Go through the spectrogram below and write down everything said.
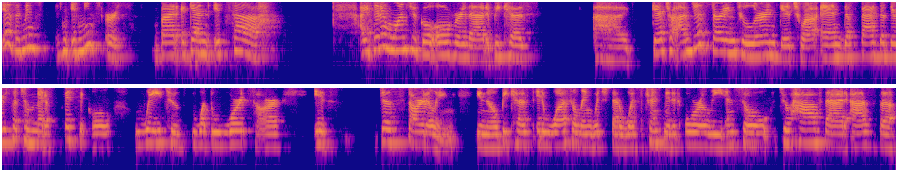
Yes, it means it means earth. But again, it's uh I didn't want to go over that because uh, Quechua, I'm just starting to learn Quechua and the fact that there's such a metaphysical way to what the words are is just startling, you know, because it was a language that was transmitted orally. And so to have that as the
